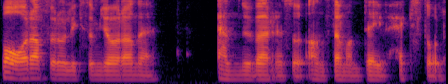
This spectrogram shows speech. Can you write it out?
bara för att liksom göra det ännu värre så anställer man Dave Hextall.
